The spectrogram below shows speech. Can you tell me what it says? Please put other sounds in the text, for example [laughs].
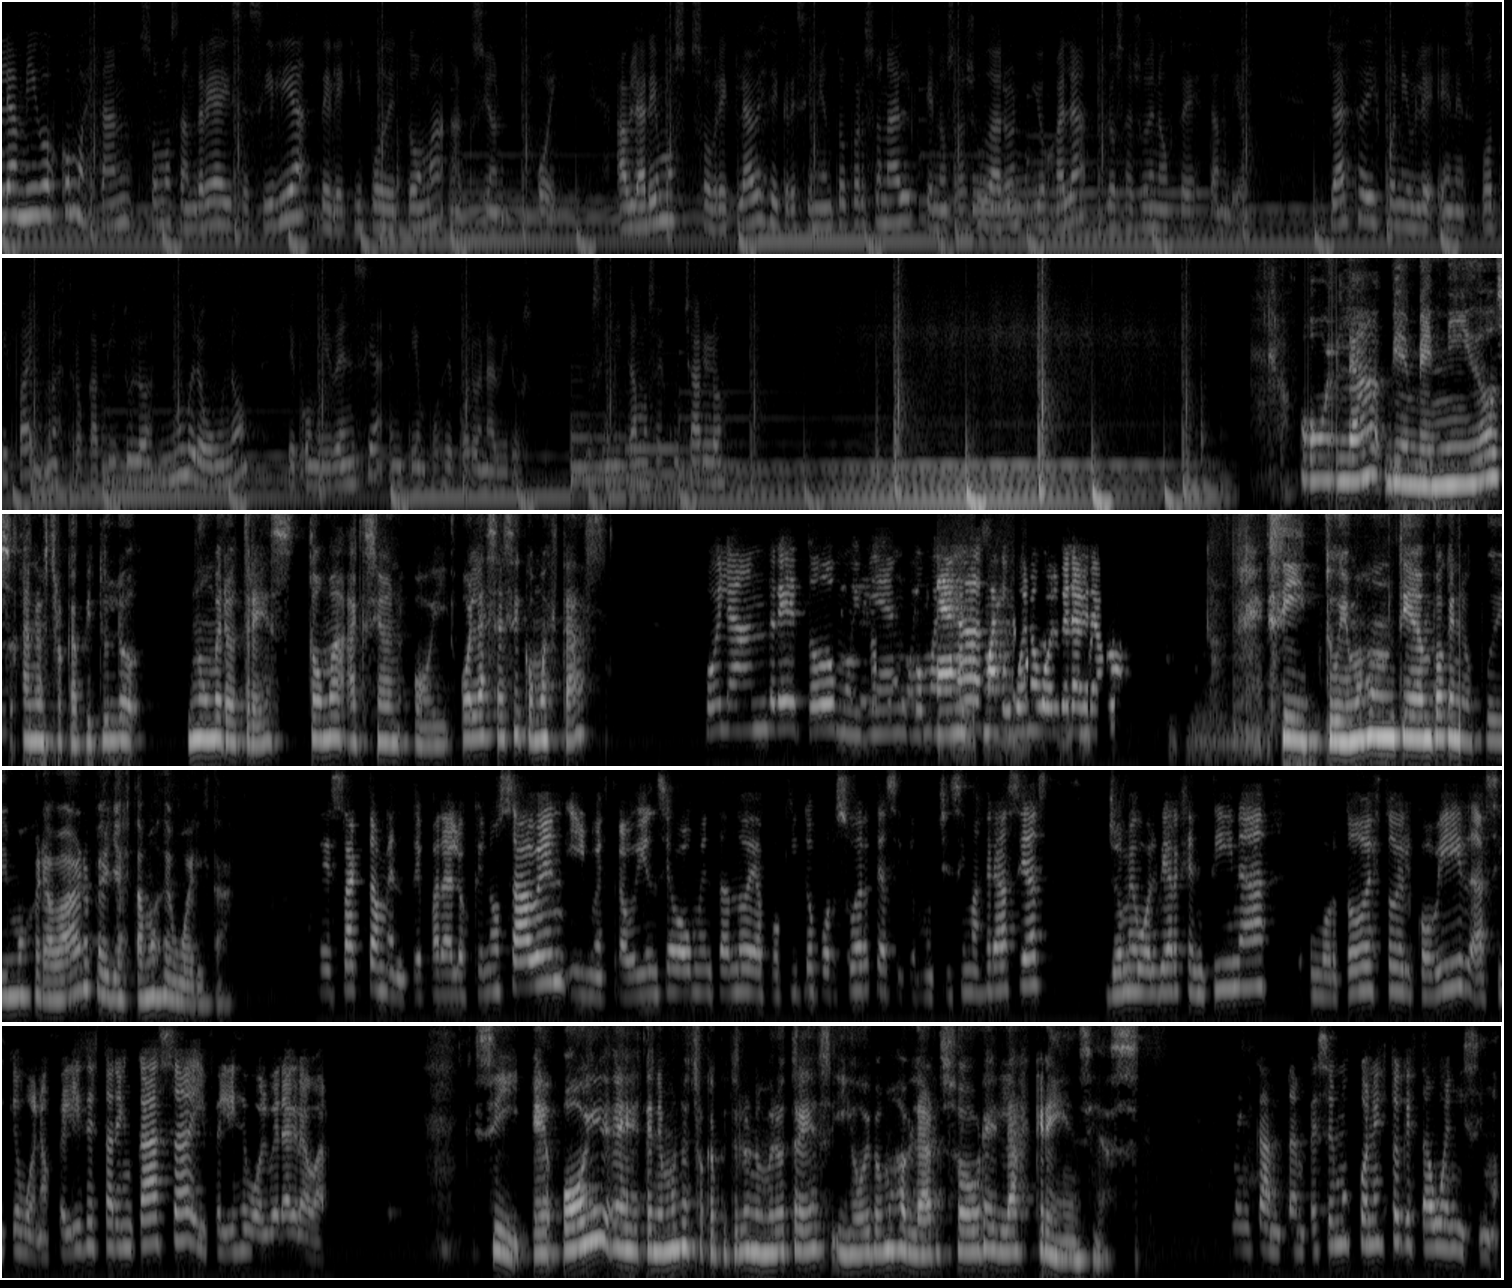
Hola amigos, ¿cómo están? Somos Andrea y Cecilia del equipo de Toma Acción Hoy. Hablaremos sobre claves de crecimiento personal que nos ayudaron y ojalá los ayuden a ustedes también. Ya está disponible en Spotify nuestro capítulo número uno de convivencia en tiempos de coronavirus. Los invitamos a escucharlo. Hola, bienvenidos a nuestro capítulo número 3, Toma Acción Hoy. Hola Ceci, ¿cómo estás? Hola André, todo muy bien, ¿cómo estás? Qué bueno volver a grabar. Sí, tuvimos un tiempo que no pudimos grabar, pero ya estamos de vuelta. Exactamente, para los que no saben, y nuestra audiencia va aumentando de a poquito por suerte, así que muchísimas gracias. Yo me volví a Argentina por todo esto del COVID, así que bueno, feliz de estar en casa y feliz de volver a grabar. Sí, eh, hoy eh, tenemos nuestro capítulo número 3 y hoy vamos a hablar sobre las creencias. Me encanta, empecemos con esto que está buenísimo.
